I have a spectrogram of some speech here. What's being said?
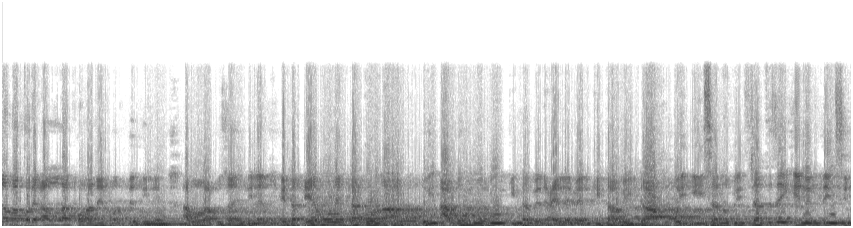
জমা করে আল্লাহ কোরআনের মধ্যে দিলেন, আল্লাহ বুঝাই দিলেন, এটা এমন একটা কোরআন, ওই আদম নবীর কিতাবের এলেমের কিতাব এইটা, ওই ঈসা নবীর যাতে যেই এলেম দিয়েছিল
